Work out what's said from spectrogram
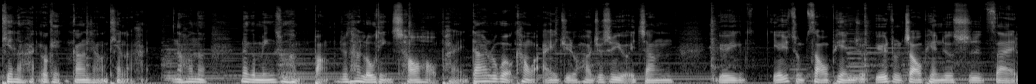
天蓝海，OK，刚刚讲到天蓝海，然后呢，那个民宿很棒，就它楼顶超好拍。大家如果有看我 IG 的话，就是有一张，有一有一组照片，就有一组照片，就是在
